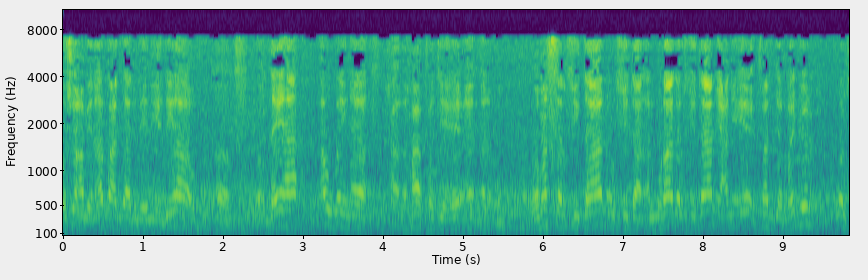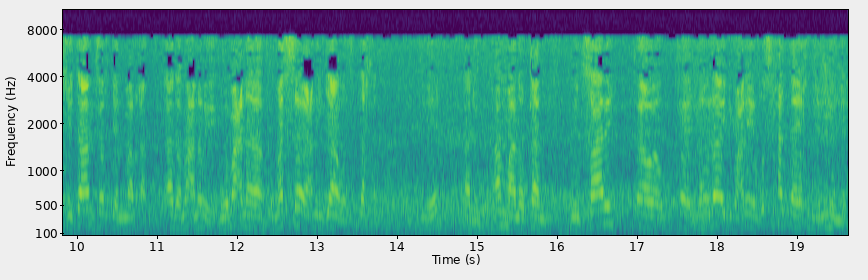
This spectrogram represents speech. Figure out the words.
وشعب الأربع قال بين يديها وخديها أو بين حافة الام ومس الختان والختان. المراد الختان يعني إيه فرج الرجل والختان فرج المرأة. هذا معنى ومعنى مس يعني جاوز دخل. إيه؟ أما لو كان من خارج فإنه لا يجب عليه الغسل حتى يخرج منه المريض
